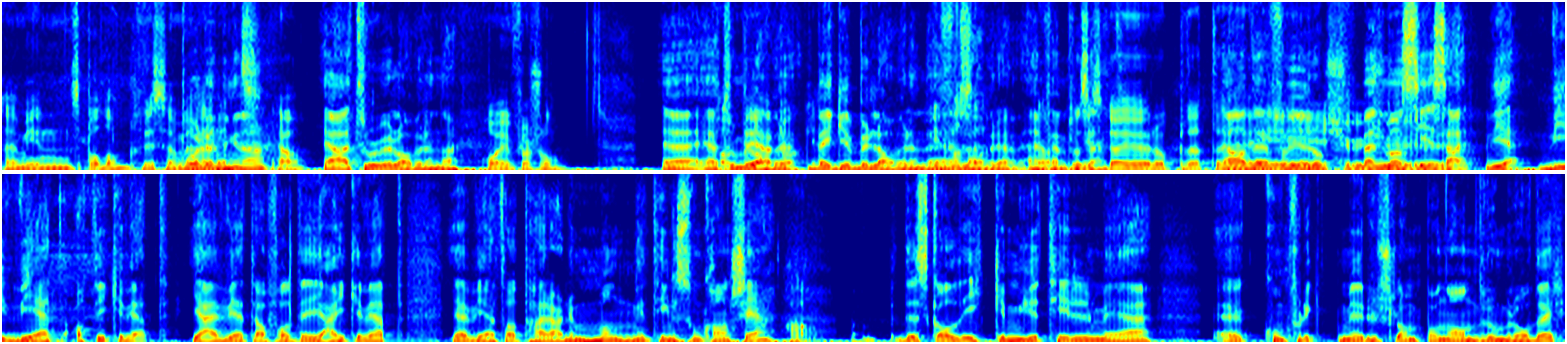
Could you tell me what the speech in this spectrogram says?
er min spådom. På lønningene? Ja, Jeg tror det blir lavere enn det. Og inflasjon. Eh, Jeg tror blir er lavere. Begge blir lavere enn, det, Vi lavere enn Ja, Vi skal gjøre opp dette Ja, det får vi i gjøre opp. Men man sier 2020. her, vi, vi vet at vi ikke vet. Jeg vet iallfall det jeg ikke vet. Jeg vet at her er det mange ting som kan skje. Ja. Det skal ikke mye til med eh, konflikt med Russland på noen andre områder,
